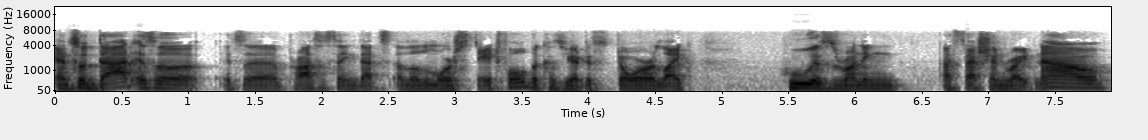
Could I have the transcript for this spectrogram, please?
And so that is a it's a processing that's a little more stateful because you have to store like who is running a session right now,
